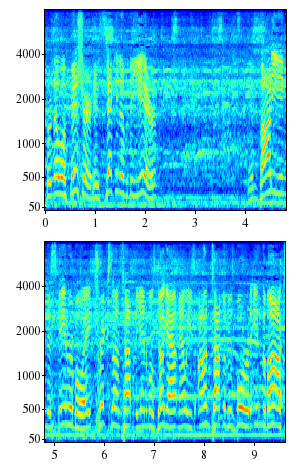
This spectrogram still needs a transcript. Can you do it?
for Noah Fisher, his second of the year. Embodying the skater boy, tricks on top of the Animals dugout. Now he's on top of his board in the box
